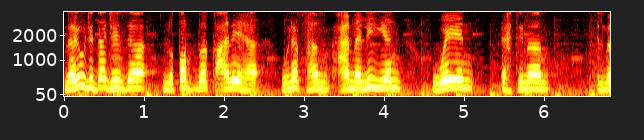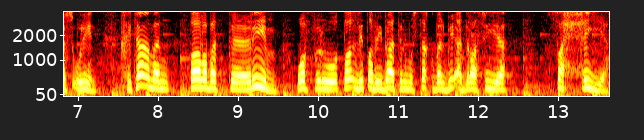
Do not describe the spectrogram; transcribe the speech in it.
لا يوجد أجهزة نطبق عليها ونفهم عمليا وين اهتمام المسؤولين. ختاما طالبت ريم وفروا لطبيبات المستقبل بيئه دراسية صحية.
